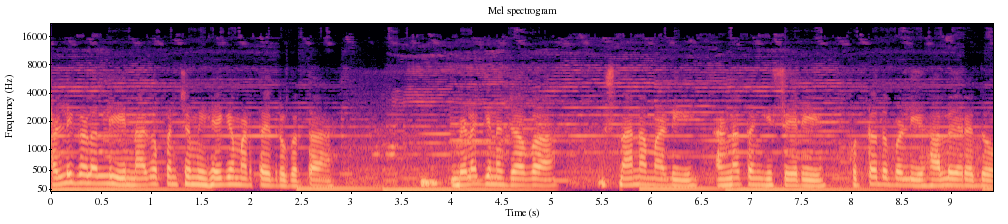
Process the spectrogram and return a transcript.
ಹಳ್ಳಿಗಳಲ್ಲಿ ನಾಗಪಂಚಮಿ ಹೇಗೆ ಮಾಡ್ತಾ ಇದ್ರು ಗೊತ್ತಾ? ಬೆಳಗಿನ ಜಾವ ಸ್ನಾನ ಮಾಡಿ ಅಣ್ಣ ತಂಗಿ ಸೇರಿ ಹುತ್ತದ ಬಳಿ ಹಾಲು ಎರೆದು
